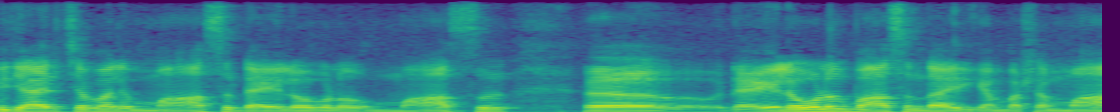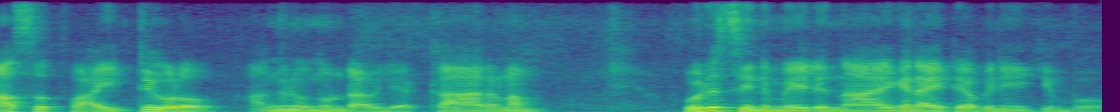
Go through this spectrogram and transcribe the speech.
വിചാരിച്ച പോലെ മാസ് ഡയലോഗുകളോ മാസ് ഡയലോഗുകൾ മാസ് ഉണ്ടായിരിക്കാം പക്ഷെ മാസ് ഫൈറ്റുകളോ അങ്ങനെയൊന്നും ഉണ്ടാവില്ല. കാരണം ഒരു സിനിമയിൽ നായകനായിട്ട് അഭിനയിക്കുമ്പോൾ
